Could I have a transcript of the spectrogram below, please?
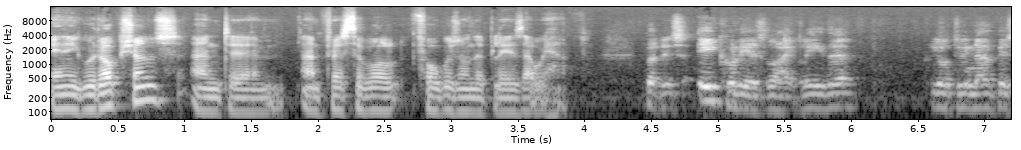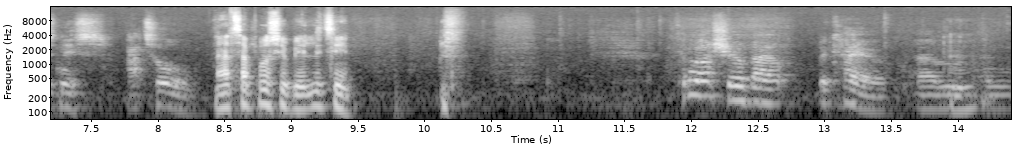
any good options, and um, and first of all, focus on the players that we have. But it's equally as likely that you'll do no business at all. That's a possibility. Can I ask you about Bukayo um, and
